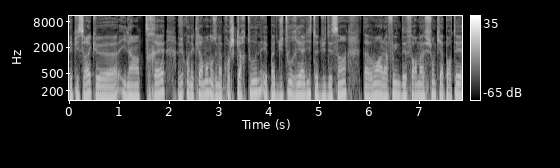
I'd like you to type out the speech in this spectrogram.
Et puis, c'est vrai que euh, il a un trait, vu qu'on est clairement dans une approche cartoon et pas du tout réaliste du dessin, t'as vraiment à la fois une déformation qui est apportée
